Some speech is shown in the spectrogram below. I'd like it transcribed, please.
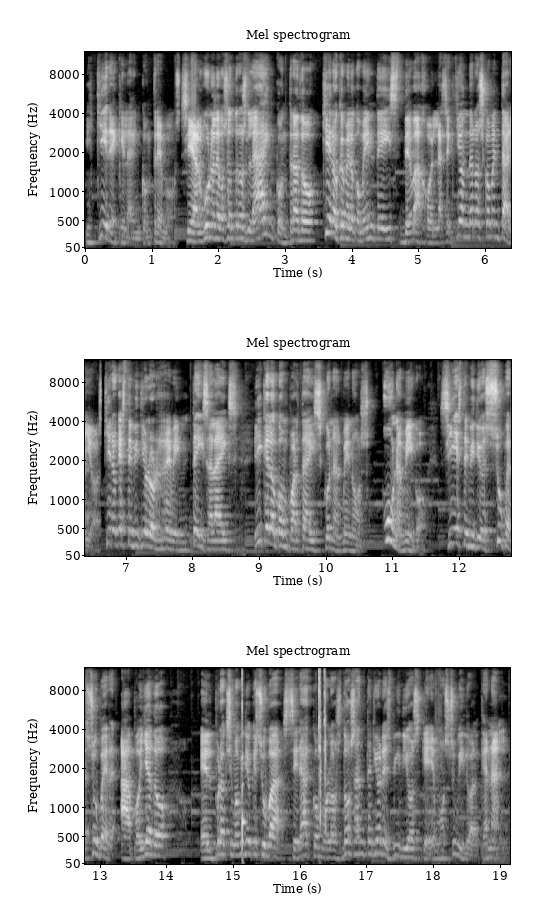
y quiere que la encontremos. Si alguno de vosotros la ha encontrado, quiero que me lo comentéis debajo en la sección de los comentarios. Quiero que este vídeo lo reventéis a likes y que lo compartáis con al menos un amigo. Si este vídeo es súper súper apoyado, el próximo vídeo que suba será como los dos anteriores vídeos que hemos subido al canal.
